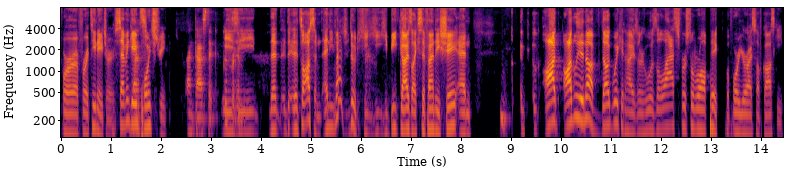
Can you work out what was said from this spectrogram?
for for a teenager. Seven game That's point streak. Fantastic. Good for him. Easy. That it- it's awesome. And imagine, dude, he he, he beat guys like Stefan Shea and uh, odd oddly enough, Doug Wickenheiser, who was the last first overall pick before Uri Slafkovsky.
